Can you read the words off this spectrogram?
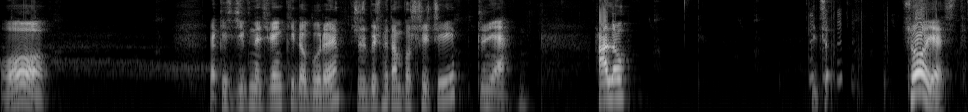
O! Jakieś dziwne dźwięki do góry? Czyżbyśmy tam poszli, czy, nie? Halo? I co? Co jest?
